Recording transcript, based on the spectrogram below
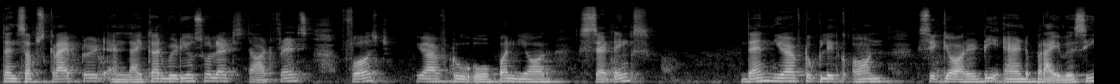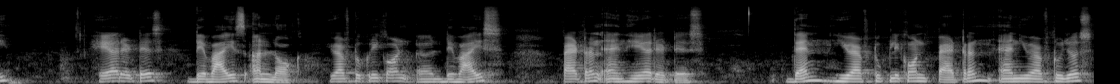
then subscribe to it and like our video. So let's start friends. First you have to open your settings. Then you have to click on security and privacy. Here it is device unlock. You have to click on uh, device pattern and here it is. Then you have to click on pattern and you have to just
